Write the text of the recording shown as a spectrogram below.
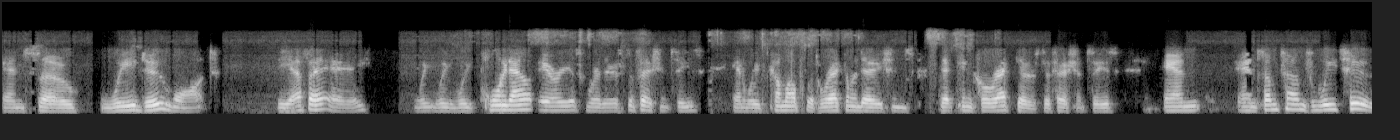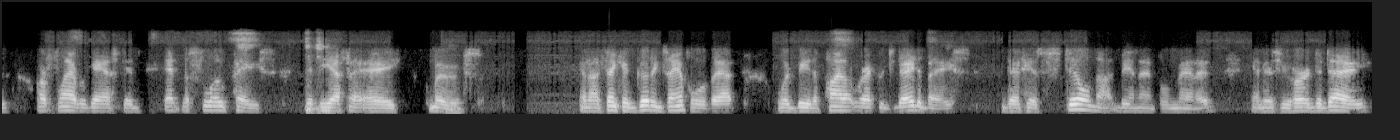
And so, we do want the FAA we, we, we point out areas where there's deficiencies and we've come up with recommendations that can correct those deficiencies. And, and sometimes we too are flabbergasted at the slow pace that the FAA moves. And I think a good example of that would be the pilot records database that has still not been implemented. And as you heard today,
